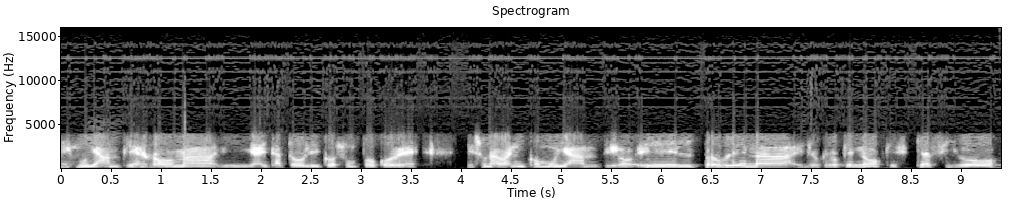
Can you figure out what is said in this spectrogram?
es muy amplia en Roma y hay católicos un poco de es un abanico muy amplio. El problema, yo creo que no, que, ha sido,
